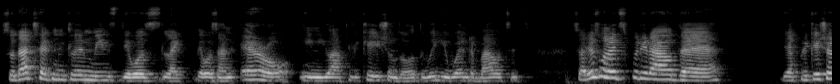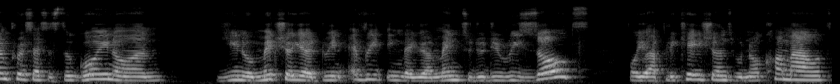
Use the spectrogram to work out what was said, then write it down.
So that technically means there was like there was an error in your applications or the way you went about it. So i just wanted to put it out there the application process is still going on. You know make sure you're doing everything that you are meant to do. The results for your applications will not come out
